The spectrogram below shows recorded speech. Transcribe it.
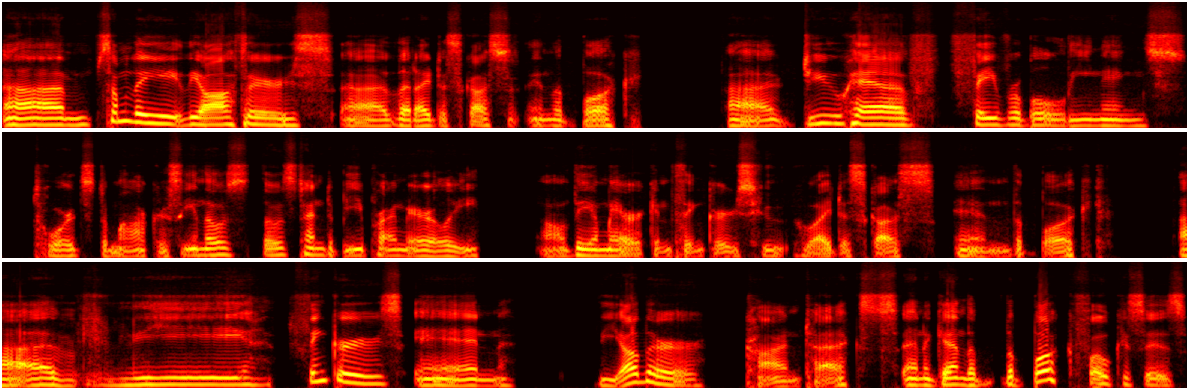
Um, some of the the authors uh, that I discuss in the book uh, do have favorable leanings towards democracy, and those those tend to be primarily uh, the American thinkers who who I discuss in the book. Uh, the thinkers in the other contexts, and again, the the book focuses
